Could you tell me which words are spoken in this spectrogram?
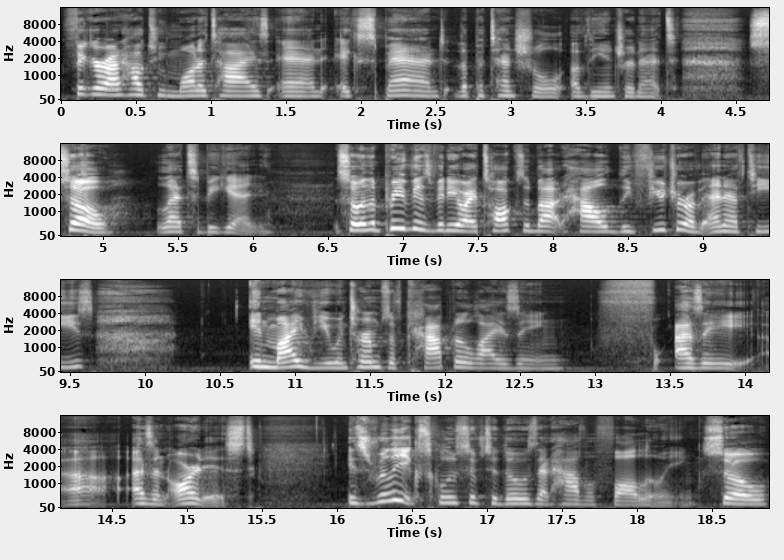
figure out how to monetize and expand the potential of the internet. So, let's begin. So in the previous video, I talked about how the future of NFTs, in my view, in terms of capitalizing as a uh, as an artist, is really exclusive to those that have a following. So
